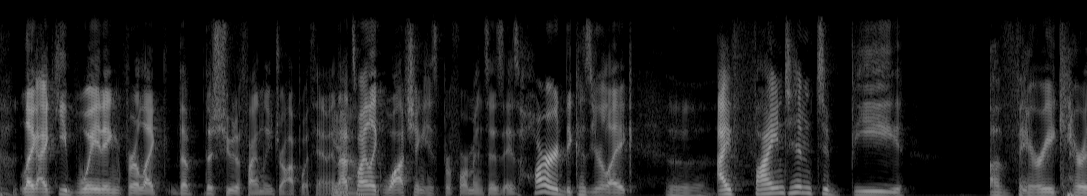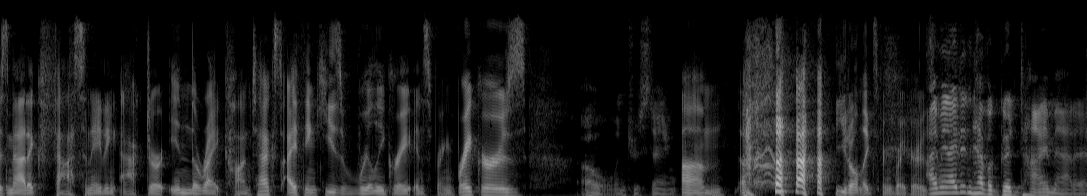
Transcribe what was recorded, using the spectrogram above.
like I keep waiting for like the the shoe to finally drop with him, and that's why like watching his performances is hard because you're like, Ugh. I find him to be a very charismatic, fascinating actor in the right context. I think he's really great in Spring Breakers. Oh, interesting. Um, you don't like Spring Breakers? I mean, I didn't have a good time at it.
